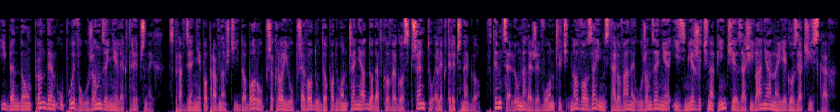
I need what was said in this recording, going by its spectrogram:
i będą prądem upływu urządzeń elektrycznych. Sprawdzenie poprawności doboru przekroju przewodu do podłączenia dodatkowego sprzętu elektrycznego. W tym celu należy włączyć nowo zainstalowane urządzenie i zmierzyć napięcie zasilania na jego zaciskach.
